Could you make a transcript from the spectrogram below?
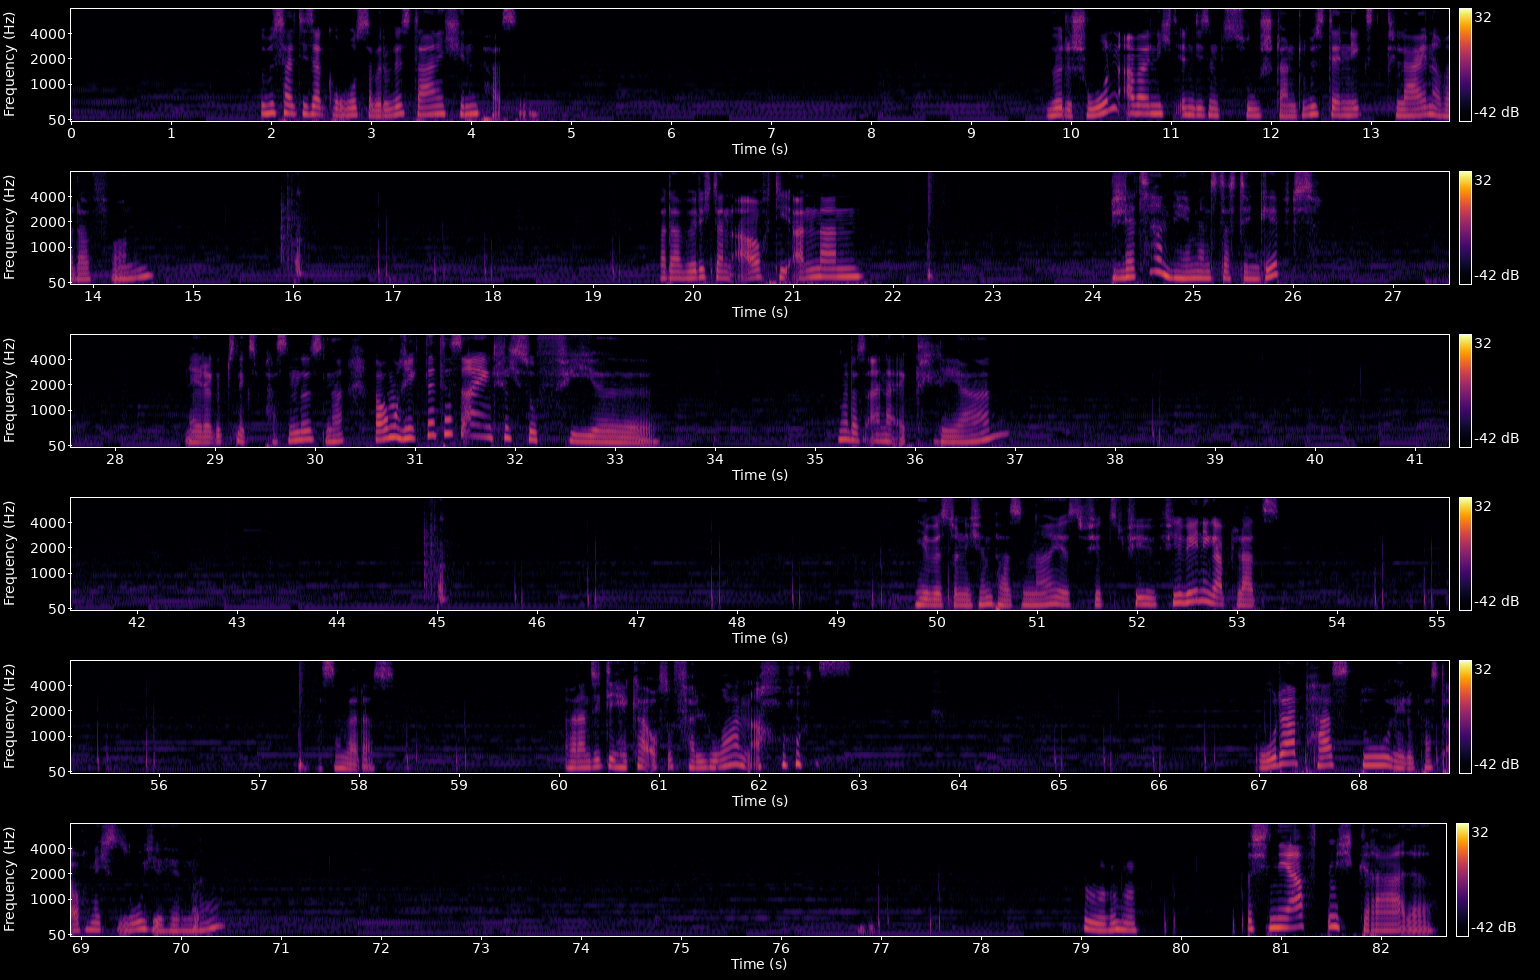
Du bist halt dieser Große, aber du wirst da nicht hinpassen. Würde schon, aber nicht in diesem Zustand. Du bist der nächst kleinere davon. Aber da würde ich dann auch die anderen Blätter nehmen, wenn es das denn gibt. Nee, da gibt's nichts Passendes, ne? Warum regnet das eigentlich so viel? Kann mir das einer erklären? Hier wirst du nicht hinpassen, ne? Hier ist viel, viel, viel weniger Platz. Lassen wir das. Aber dann sieht die Hecke auch so verloren aus. Oder passt du... Ne, du passt auch nicht so hier hin, ne? Das nervt mich gerade.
